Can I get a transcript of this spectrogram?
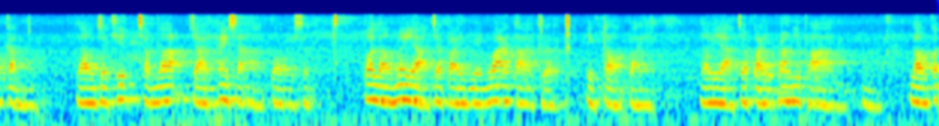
กกัน เราจะคิดชำระใจให้สะอาดบริสุทธิ์ เพราะเราไม่อยากจะไปเวียนว่ายตายเกิดอีกต่อไป เราอยากจะไปพระนิพพาน เราก็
